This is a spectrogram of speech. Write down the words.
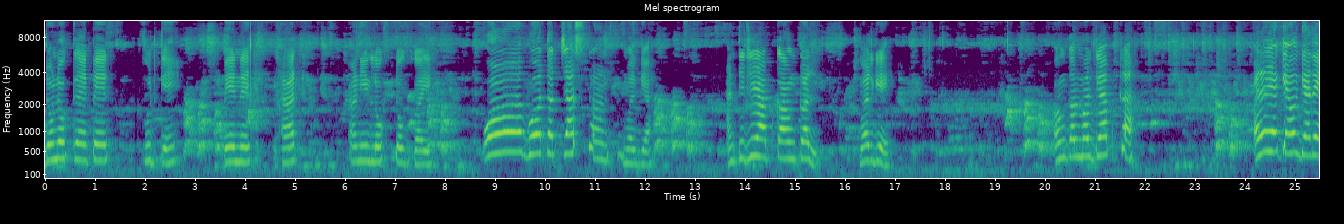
दोनों के पैर फूट के पेने हाथ अनि लोग तो गए। ओ, बहुत अच्छा स्थान मर गया। आंटी जी, आपका अंकल मर गए। अंकल मर गया आपका? अरे, ये क्या हो गया रे?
